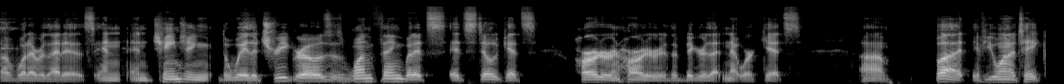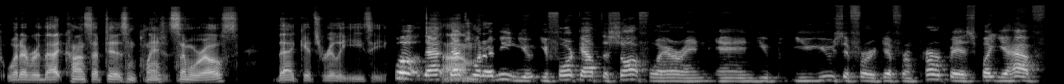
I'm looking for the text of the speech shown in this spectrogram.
of whatever that is, and and changing the way the tree grows is one thing, but it's it still gets harder and harder the bigger that network gets. Um, but if you want to take whatever that concept is and plant it somewhere else, that gets really easy. Well, that that's um, what I mean. You you fork out the software and and you you use it for a different purpose, but you have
